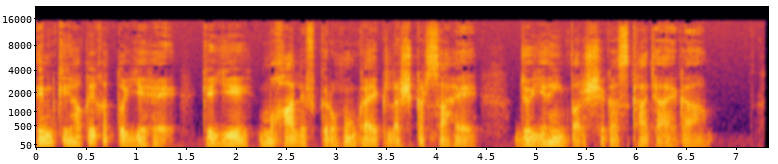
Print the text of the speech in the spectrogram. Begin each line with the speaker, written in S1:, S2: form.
S1: ان کی حقیقت تو یہ ہے کہ یہ مخالف گروہوں کا ایک لشکر سا ہے جو یہیں پر شکست کھا جائے گا۔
